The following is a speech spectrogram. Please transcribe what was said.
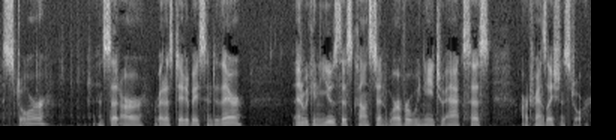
store and set our Redis database into there. Then we can use this constant wherever we need to access our translation store.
